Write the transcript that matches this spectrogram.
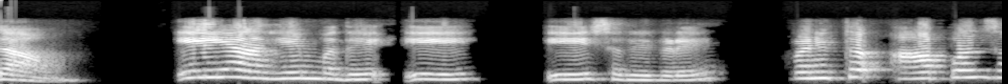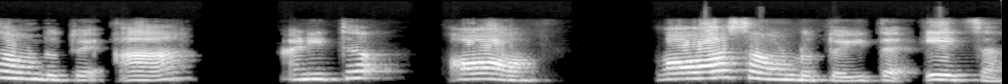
down. A आहे मध्ये ए ए सगळीकडे. पण इथं आ पण साऊंड होतोय आ. आणि इथं ऑ ऑ साऊंड होतोय इथं एचा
